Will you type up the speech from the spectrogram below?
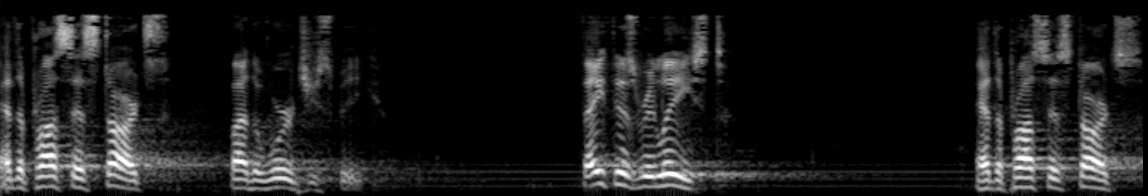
and the process starts by the words you speak. Faith is released and the process starts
